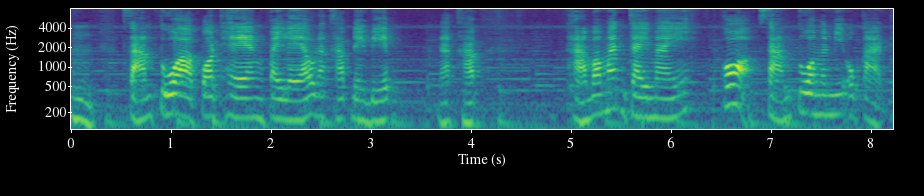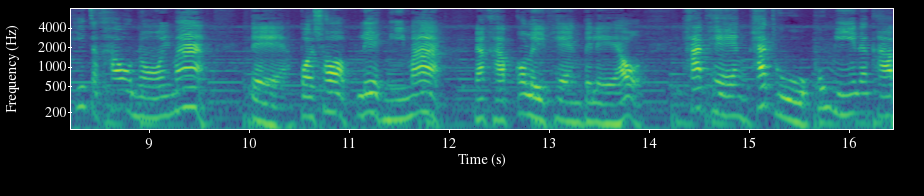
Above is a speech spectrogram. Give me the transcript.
อืมสามตัวปอแทงไปแล้วนะครับในเว็บนะครับ ถามว่ามั่นใจไหม ก็ 3 ตัวมันมีโอกาสที่จะเข้าน้อยมาก แต่ปอชอบเลขนี้มากนะครับ ก็เลยแทงไปแล้ว ถ้าแทงถ้าถูกพรุ่งนี้นะครับ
